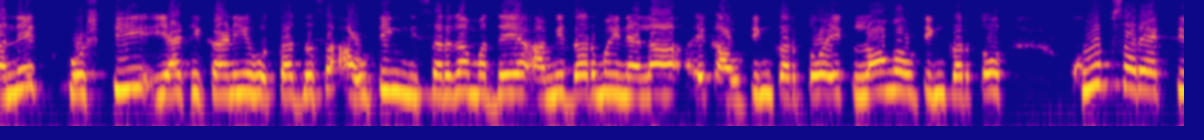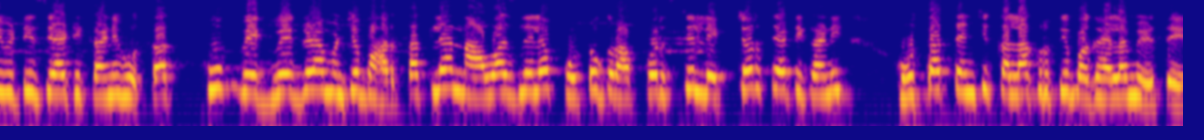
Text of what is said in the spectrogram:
अनेक गोष्टी या ठिकाणी होतात. जसं आउटिंग निसर्गामध्ये आम्ही दर महिन्याला एक आउटिंग करतो एक लॉंग आउटिंग करतो. खूप साऱ्या ऍक्टिव्हिटीज या ठिकाणी होतात. खूप वेगवेगळ्या म्हणजे भारतातल्या नावाजलेल्या फोटोग्राफर्सचे लेक्चर्स या ठिकाणी होतात. त्यांची कलाकृती बघायला मिळते.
